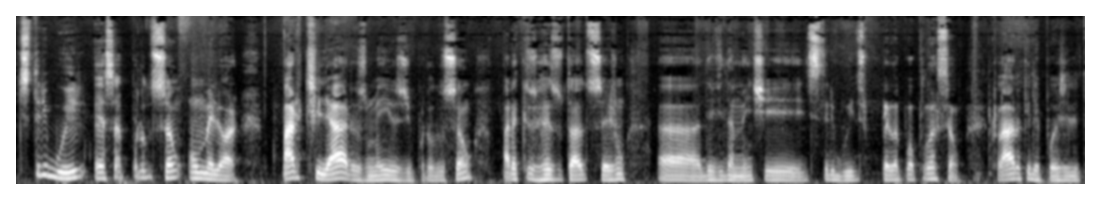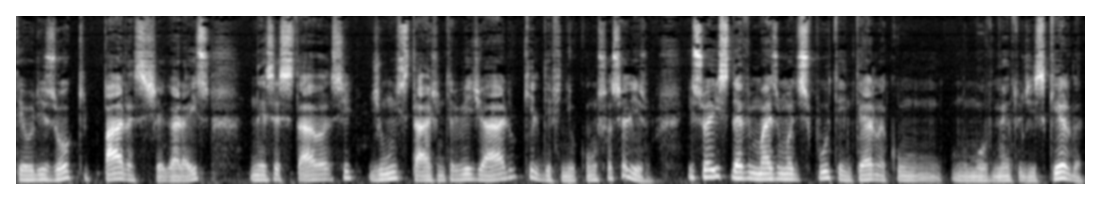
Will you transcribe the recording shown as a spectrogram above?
distribuir essa produção, ou melhor, partilhar os meios de produção para que os resultados sejam uh, devidamente distribuídos pela população. Claro que depois ele teorizou que para se chegar a isso necessitava-se de um estágio intermediário que ele definiu como socialismo. Isso aí se deve mais uma disputa interna com no movimento de esquerda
